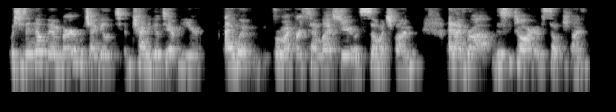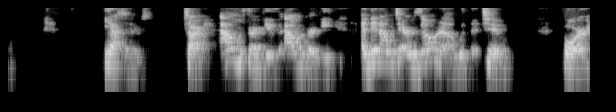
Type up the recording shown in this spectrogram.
which is in November, which I go to, I'm trying to go to every year. I went for my first time last year. It was so much fun. And I brought this guitar. It was so much fun. Yeah. Sorry. Albuquerque is Albuquerque. And then I went to Arizona with it too. For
